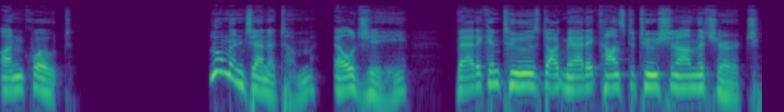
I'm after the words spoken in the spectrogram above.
unquote. Lumen Gentium, LG, Vatican II's dogmatic constitution on the Church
